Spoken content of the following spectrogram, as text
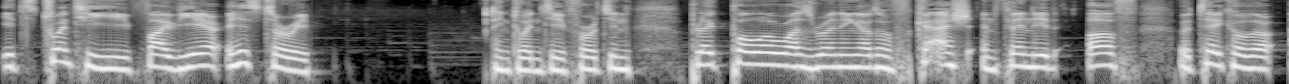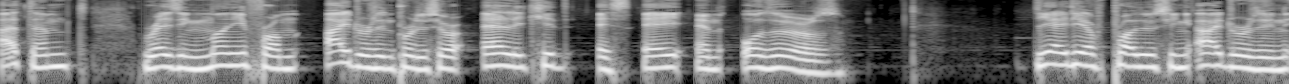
its 25 year history. In 2014, Plug Power was running out of cash and fended off a takeover attempt, raising money from hydrogen producer Air Liquide SA and others. The idea of producing hydrogen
